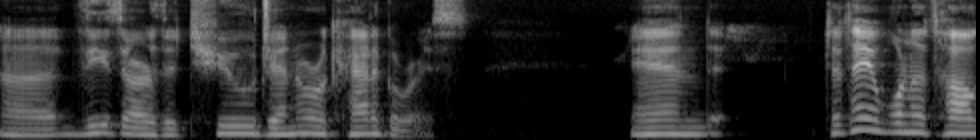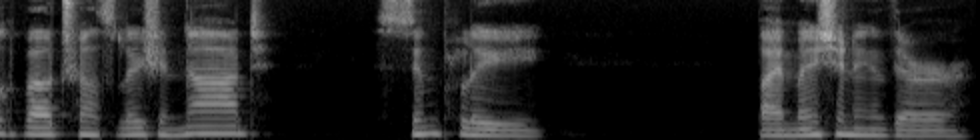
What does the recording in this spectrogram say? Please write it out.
uh, these are the two general categories. And today I want to talk about translation not simply by mentioning there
